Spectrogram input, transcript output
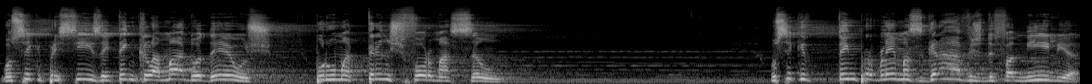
Você que precisa e tem clamado a Deus por uma transformação. Você que tem problemas graves de família,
